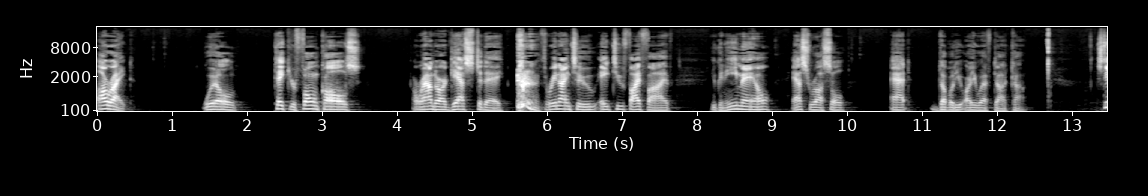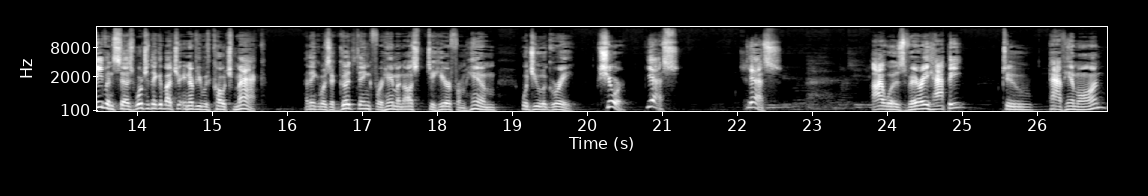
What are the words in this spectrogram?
All right. We'll take your phone calls around our guests today 392 8255. You can email srussell at wruf.com. Steven says, What'd you think about your interview with Coach Mack? I think it was a good thing for him and us to hear from him. Would you agree? Sure. Yes. Yes. I was very happy to have him on.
